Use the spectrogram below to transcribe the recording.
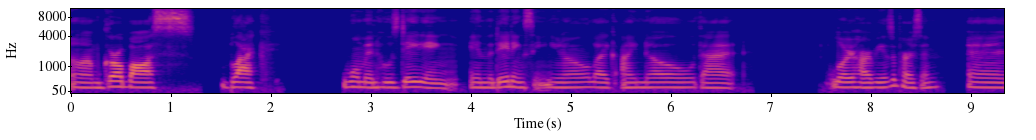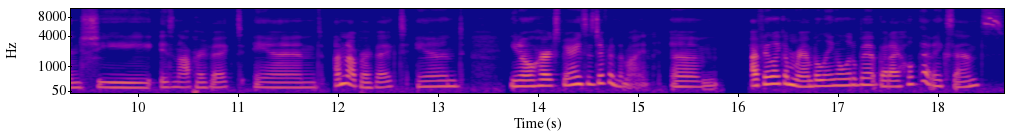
um girl boss black woman who's dating in the dating scene, you know? Like I know that Lori Harvey is a person and she is not perfect and I'm not perfect and you know her experience is different than mine. Um I feel like I'm rambling a little bit, but I hope that makes sense.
